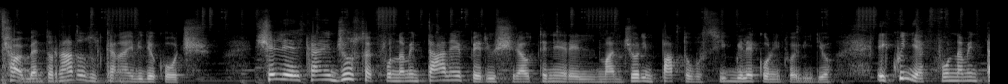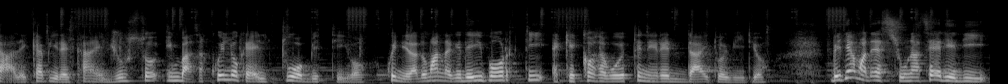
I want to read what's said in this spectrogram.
Ciao e bentornato sul canale Video Coach. Scegliere il canale giusto è fondamentale per riuscire a ottenere il maggior impatto possibile con i tuoi video e quindi è fondamentale capire il canale giusto in base a quello che è il tuo obiettivo. Quindi la domanda che devi porti è che cosa vuoi ottenere dai tuoi video. Vediamo adesso una serie di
